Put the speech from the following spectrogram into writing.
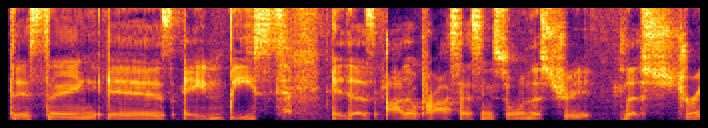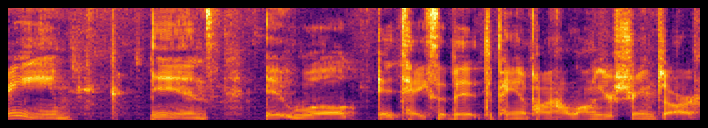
this thing is a beast. It does auto processing, so when the stream the stream ends, it will it takes a bit depending upon how long your streams are.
